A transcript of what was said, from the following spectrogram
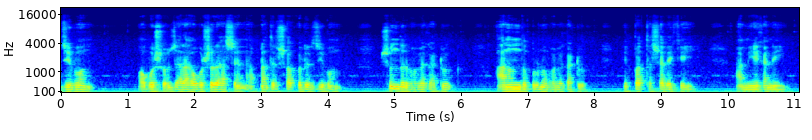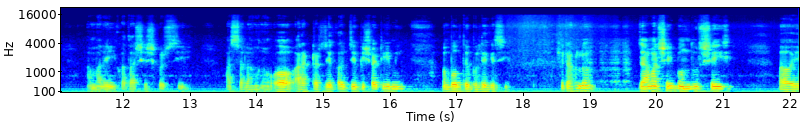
জীবন অবসর, যারা অবসরে আছেন, আপনাদের সকলের জীবন সুন্দরভাবে কাটুক, আনন্দপূর্ণভাবে কাটুক। এই প্রত্যাশা রেখেই আমি এখানেই আমার এই কথা শেষ করছি। আসসালাম ও আর একটা যে যে বিষয়টি আমি বলতে ভুলে গেছি। সেটা হলো যে আমার সেই বন্ধুর সেই ওই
